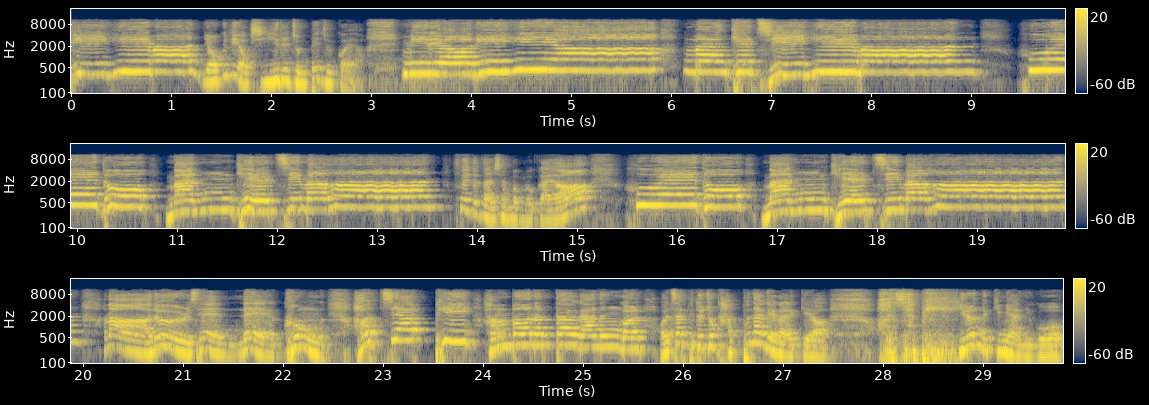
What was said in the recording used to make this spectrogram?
많겠지만 여기도 역시 이를 좀 빼줄 거예요. 미련이야 많겠지만. 후회도 많겠지만. 후회도 다시 한번 볼까요? 후회도 많겠지만. 하나 둘 셋넷쿵. 어차피 한 번 왔다 가는 걸 어차피도 좀 가뿐하게 갈게요. 어차피 이런 느낌이 아니고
